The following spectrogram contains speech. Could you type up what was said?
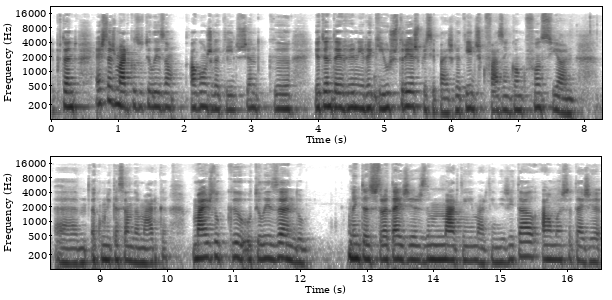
E, portanto, estas marcas utilizam alguns gatilhos, sendo que eu tentei reunir aqui os três principais gatilhos que fazem com que funcione uh, a comunicação da marca, mais do que utilizando muitas estratégias de marketing e marketing digital, há uma estratégia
